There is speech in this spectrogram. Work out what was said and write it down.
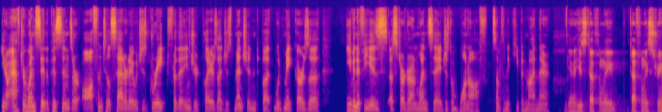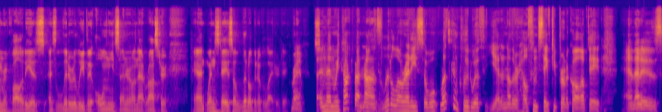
You know, after Wednesday, the Pistons are off until Saturday, which is great for the injured players I just mentioned, but would make Garza, even if he is a starter on Wednesday, just a one-off. Something to keep in mind there. Yeah, he's definitely definitely streamer quality as as literally the only center on that roster. And Wednesday is a little bit of a lighter day. Right. So- And then we talked about Naz Little already, so we'll, let's conclude with yet another health and safety protocol update, and that is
